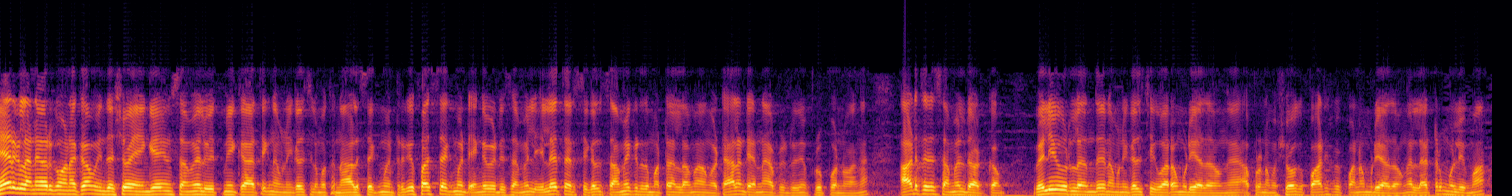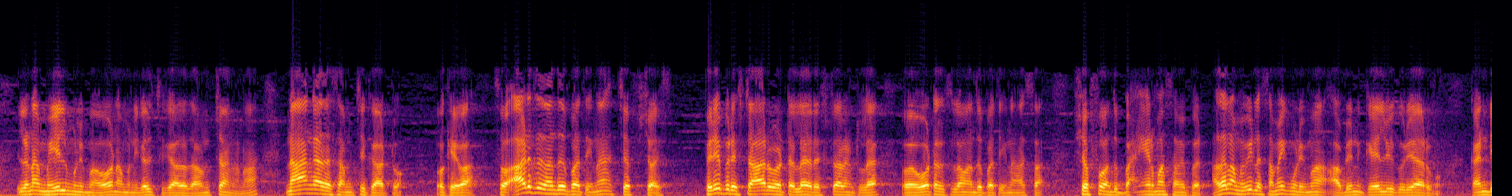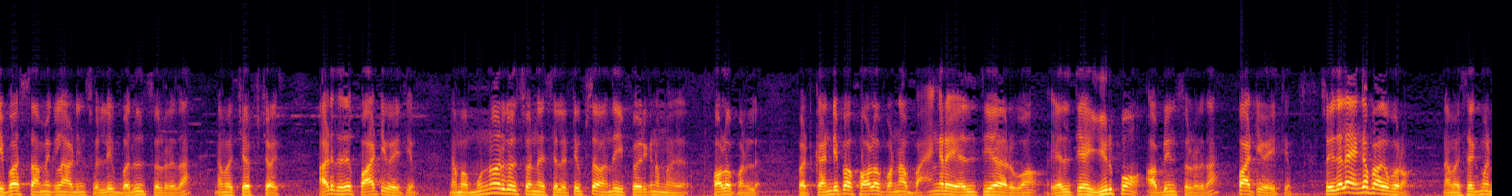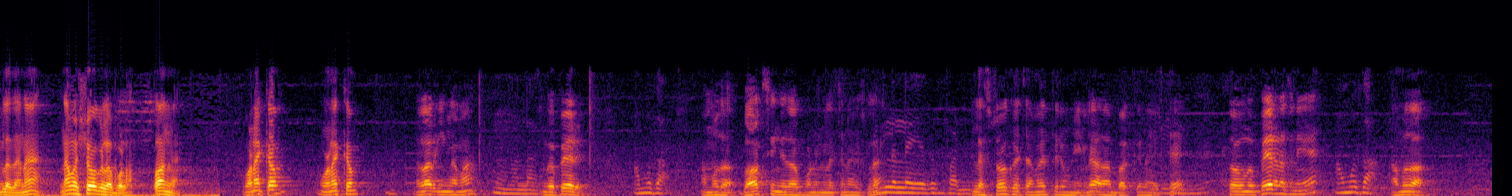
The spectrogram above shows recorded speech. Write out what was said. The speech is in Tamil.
நேர்கள் அனைவருக்கும் வணக்கம். இந்த ஷோ எங்கேயும் சமையல் வித் மீ கார்த்திக். நம்ம நிகழ்ச்சியில் மொத்தம் நாலு செக்மெண்ட் இருக்குது ஃபர்ஸ்ட் செக்மெண்ட் எங்கள் வீட்டு சமையல்? இல்லத்தரசிகள் சமைக்கிறது மட்டும் இல்லாமல் அவங்க டேலண்ட் என்ன அப்படின்றதையும் ப்ரூவ் பண்ணுவாங்க. அடுத்தது சமையல் டாட் காம் வெளியூர்லேருந்து நம்ம நிகழ்ச்சிக்கு வர முடியாதவங்க அப்புறம் நம்ம ஷோக்கு பார்ட்டிசிபேட் பண்ண முடியாதவங்க லெட்டர் மூலியமாக இல்லைனா மெயில் மூலியமாகவோ நம்ம நிகழ்ச்சிக்கு அதை அனுப்பிச்சாங்கன்னா நாங்கள் அதை சமைச்சு காட்டுவோம். ஓகேவா ஸோ அடுத்தது வந்து பார்த்தீங்கன்னா செஃப் சாய்ஸ் பெரிய பெரிய ஸ்டார் ஹோட்டலில் ரெஸ்டாரண்ட்டில் ஹோட்டல்ஸ்லாம் வந்து பார்த்தீங்கன்னா ஷெஃப் வந்து பயங்கரமாக சமைப்பார். அதெல்லாம் நம்ம வீட்டில் சமைக்க முடியுமா அப்படின்னு கேள்விக்குறியாக இருக்கும். கண்டிப்பாக சமைக்கலாம் அப்படின்னு சொல்லி பதில் சொல்கிறது தான் நம்ம செஃப் சாய்ஸ் அடுத்தது பாட்டி வைத்தியம். நம்ம முன்னோர்கள் சொன்ன சில டிப்ஸை வந்து இப்போ வரைக்கும் நம்ம ஃபாலோ பண்ணல. பட் கண்டிப்பாக ஃபாலோ பண்ணால் பயங்கர ஹெல்த்தியாக இருக்கும். ஹெல்த்தியாக இருப்போம் அப்படின்னு சொல்கிறது தான் பாட்டி வைத்தியம். ஸோ இதெல்லாம் எங்கே பார்க்க போகிறோம் நம்ம செக்மெண்ட்டில் தானே? நம்ம ஷோக்குள்ளே போகலாம் வாங்க. வணக்கம். வணக்கம். நல்லா இருக்கீங்களாம்மா. உங்கள் பேர்? அமுதா. அமுதா. பாக்ஸிங் ஏதாவது பண்ணீங்களா சின்ன வயசுல? இல்ல இல்ல எதுவும் பண்ணல. இல்ல ஸ்ட்ரோக் வச்ச மாதிரி திரும்பினீங்களா? அதான் பக்குன்னு ஆயிடுச்சு. ஸோ உங்க பேர் என்ன சொன்னீங்க? அமுதா. அமுதா.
